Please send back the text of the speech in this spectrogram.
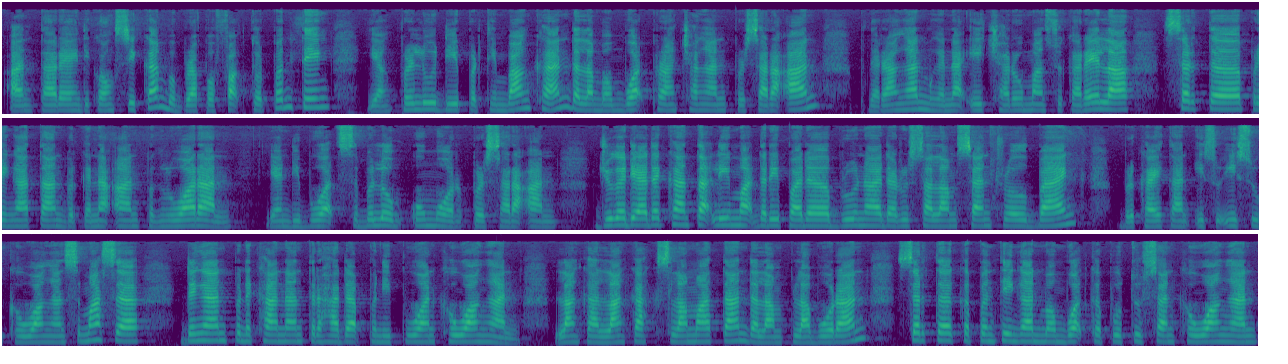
Antara yang dikongsikan beberapa faktor penting yang perlu dipertimbangkan dalam membuat perancangan persaraan, penerangan mengenai caruman sukarela serta peringatan berkenaan pengeluaran yang dibuat sebelum umur persaraan. Juga diadakan taklimat daripada Brunei Darussalam Central Bank berkaitan isu-isu kewangan semasa dengan penekanan terhadap penipuan kewangan, langkah-langkah keselamatan dalam pelaburan serta kepentingan membuat keputusan kewangan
